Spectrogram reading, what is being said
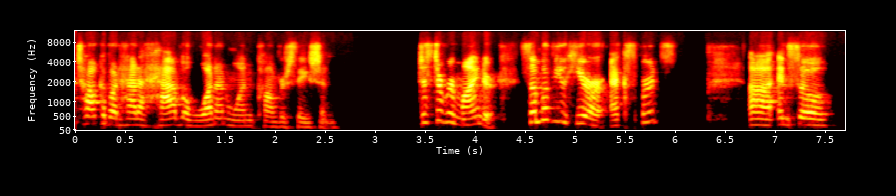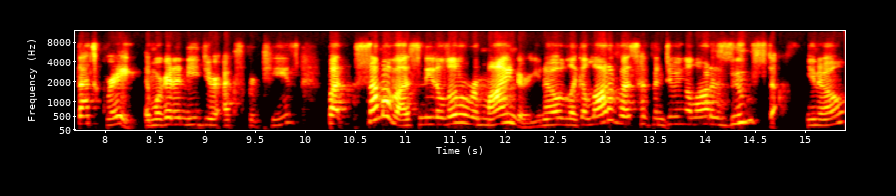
to talk about how to have a one-on-one -on -one conversation. Just a reminder, some of you here are experts uh, and so that's great. And we're going to need your expertise. But some of us need a little reminder, you know, like a lot of us have been doing a lot of Zoom stuff, you know,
